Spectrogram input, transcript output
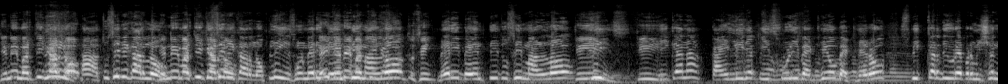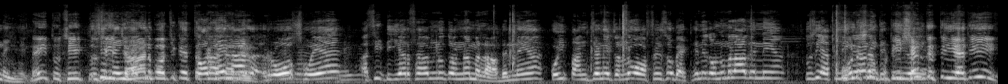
ਜਿੰਨੀ ਮਰਜ਼ੀ ਕਰ ਲਓ। ਹਾਂ ਤੁਸੀਂ ਵੀ ਕਰ ਲਓ। ਜਿੰਨੀ ਮਰਜ਼ੀ ਕਰ ਤੁਸੀਂ ਲਓ। ਵੀ ਕਰ ਲਓ। ਪਲੀਜ਼ ਹੁਣ ਮੇਰੀ ਬੇਨਤੀ ਮੰਨ ਲਓ। ਤੁਸੀਂ। ਮੇਰੀ ਬੇਨਤੀ ਤੁਸੀਂ ਮੰਨ ਲਓ? ਪਲੀਜ਼? ਠੀਕ ਹੈ ਨਾ? ਕਾਈਂਡਲੀ ਜੇ ਪੀਸਫੁਲੀ ਬੈਠੇ ਹੋ ਬੈਠੇ ਰਹੋ। ਸਪੀਕਰ ਦੀ ਉਰੇ ਪਰਮਿਸ਼ਨ ਨਹੀਂ ਹੈ ਨਹੀਂ ਤੁਸੀਂ ਤੁਸੀਂ ਤੁਸੀਂ ਜਾਣ ਬੁੱਝ ਕੇ ਧੱਕਾ ਤੁਹਾਡੇ ਨਾਲ ਰੋਸ ਹੋਇਆ ਹੈ, ਅਸੀਂ ਡੀਆਰ ਸਾਹਿਬ ਨੂੰ ਤੁਹਾਨੂੰ ਮਿਲਾ ਦਿੰਨੇ ਆ ਕੋਈ ਪੰਜ ਜਣੇ ਚੱਲੋ ਆਫਿਸ ਬੈਠੇ ਨੇ ਤੁਹਾਨੂੰ ਮਿਲਾ ਦਿੰਨੇ ਆ ਤੁਸੀਂ ਐਪਲੀਕੇਸ਼ਨ ਦਿੱਤੀ ਹੈ ਜੀ।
